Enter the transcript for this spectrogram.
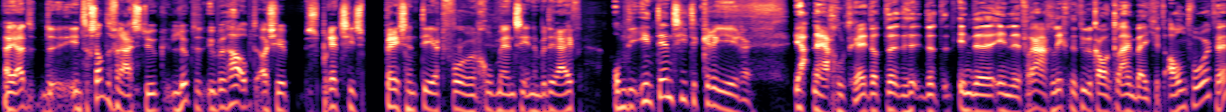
Nou ja, de interessante vraag is natuurlijk: lukt het überhaupt als je spreadsheets presenteert voor een groep mensen in een bedrijf om die intentie te creëren? Ja, nou ja, goed. Hè, dat, dat, dat, in, de, in de vraag ligt natuurlijk al een klein beetje het antwoord. Hè.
